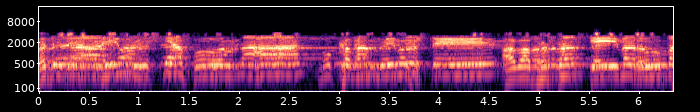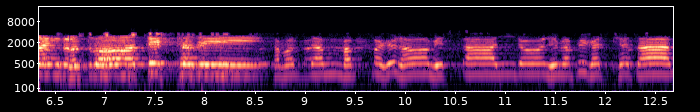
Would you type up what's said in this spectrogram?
मत्तयः पूर्णपात्र प्रमाणयति मनुष्यः पूर्णः मुखम् विमृष्टे, अवभृतस्यैव रूपम् कृत्वोत्तिष्ठति। समुद्रम् गच्छताम्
